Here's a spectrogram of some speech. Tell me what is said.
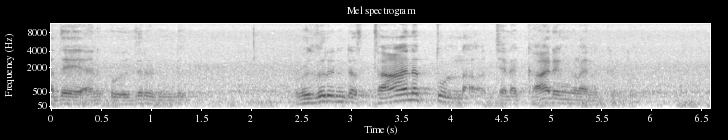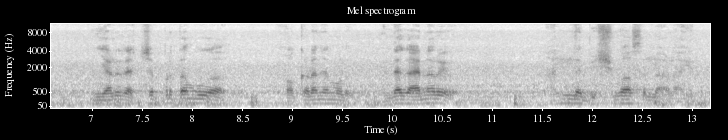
അതെ എനിക്ക് എതിരുണ്ട് എതിറിന്റെ സ്ഥാനത്തുള്ള ചില കാര്യങ്ങൾ എനിക്കുണ്ട് ഇയാൾ രക്ഷപ്പെടുത്താൻ പോവുക നോക്കണം നമ്മൾ എന്താ കാരണം അറിയോ? നല്ല വിശ്വാസമുള്ള ആളായിരുന്നു.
